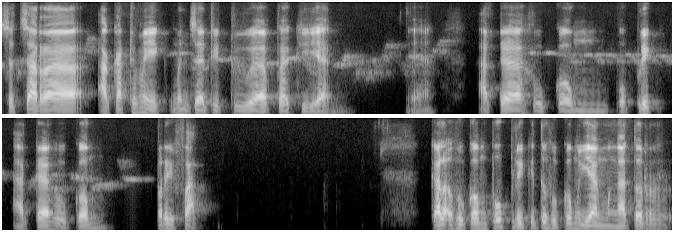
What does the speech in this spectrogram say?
secara akademik menjadi dua bagian ya. Ada hukum publik ada hukum privat. Kalau hukum publik itu hukum yang mengatur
